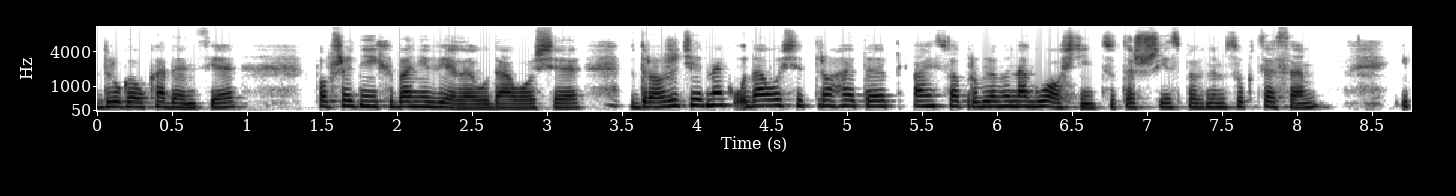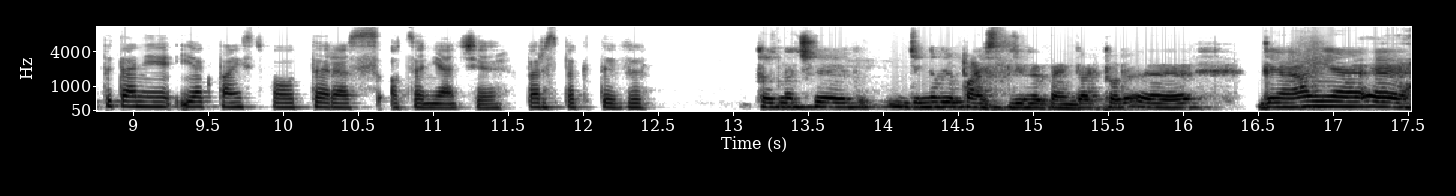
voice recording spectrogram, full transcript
drugą kadencję. Poprzedniej chyba niewiele udało się wdrożyć, jednak udało się trochę te Państwa problemy nagłośnić, co też jest pewnym sukcesem. I pytanie, jak Państwo teraz oceniacie perspektywy? To znaczy, dzień dobry Państwu, dzień dobry Pani Doktor. E, Generalnie e,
